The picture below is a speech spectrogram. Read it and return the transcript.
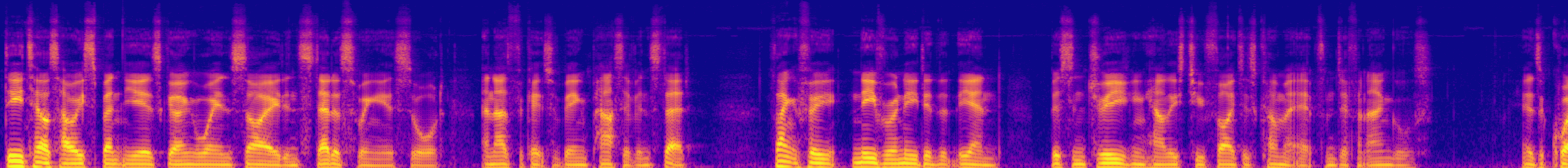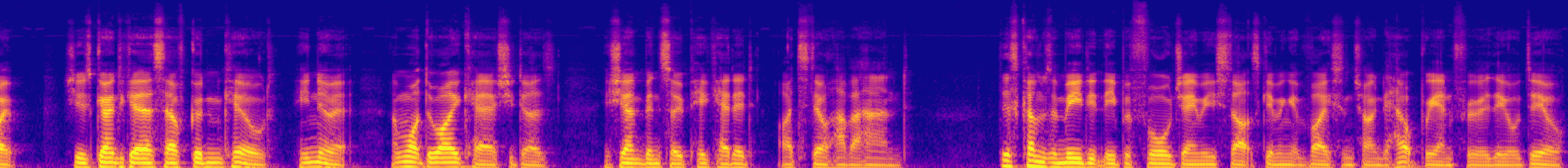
details how he spent years going away inside instead of swinging his sword, and advocates for being passive instead. Thankfully, neither are needed at the end, but it's intriguing how these two fighters come at it from different angles. Here's a quote She was going to get herself good and killed. He knew it. And what do I care, she does. If she hadn't been so pig headed, I'd still have a hand. This comes immediately before Jaime starts giving advice and trying to help Brienne through the ordeal,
